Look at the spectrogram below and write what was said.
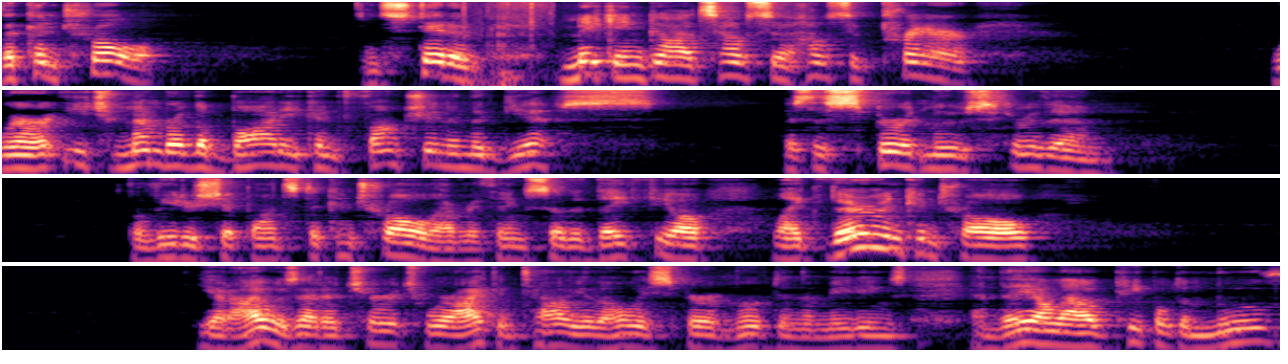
The control Instead of making God's house a house of prayer where each member of the body can function in the gifts as the Spirit moves through them, the leadership wants to control everything so that they feel like they're in control. Yet I was at a church where I can tell you the Holy Spirit moved in the meetings and they allowed people to move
